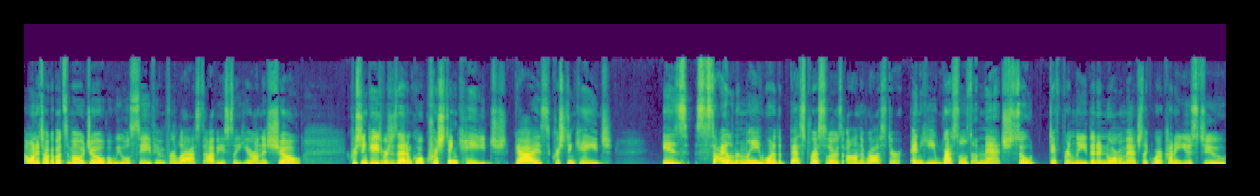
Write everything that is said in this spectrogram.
I want to talk about Samoa Joe, but we will save him for last, obviously, here on this show. Christian Cage versus Adam Cole. Christian Cage, guys, Christian Cage is silently one of the best wrestlers on the roster. And he wrestles a match so differently than a normal match. Like, we're kind of used to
